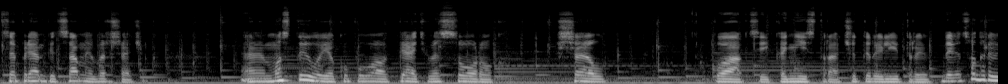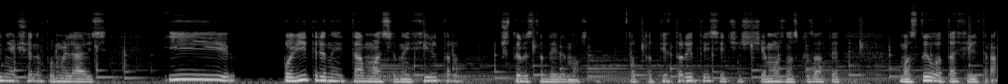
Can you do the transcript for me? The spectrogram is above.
це прямо під самий вершечок. Е, Мастило я купував 5В40 Shell по акції каністра 4 літри 900 гривень, якщо не помиляюсь. І повітряний та масляний фільтр 490. Тобто півтори тисячі ще можна сказати мастило та фільтра.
